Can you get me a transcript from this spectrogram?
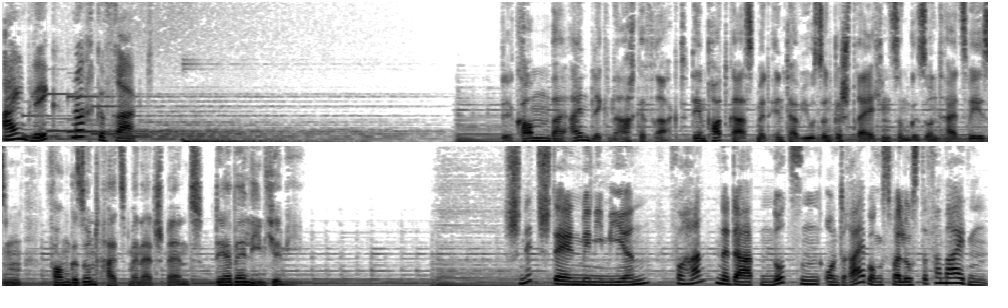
Einblick nachgefragt. Willkommen bei Einblick nachgefragt, dem Podcast mit Interviews und Gesprächen zum Gesundheitswesen vom Gesundheitsmanagement der Berlin Chemie. Schnittstellen minimieren, vorhandene Daten nutzen und Reibungsverluste vermeiden.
